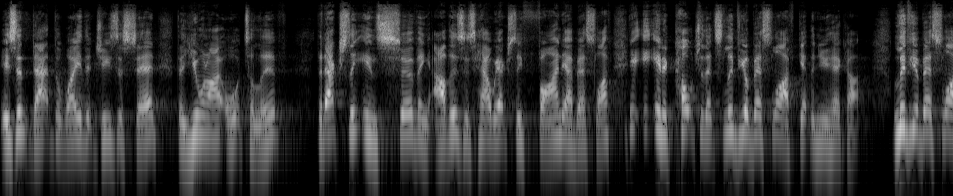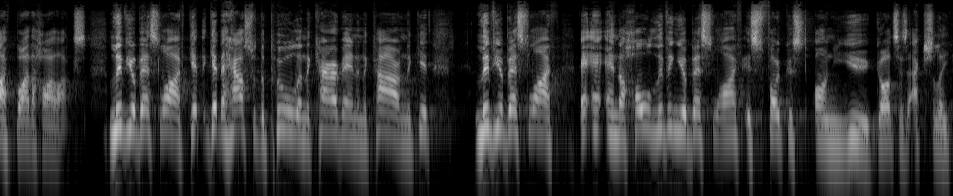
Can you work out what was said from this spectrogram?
Isn't that the way that Jesus said that you and I ought to live? That actually in serving others is how we actually find our best life. In a culture that's live your best life, get the new haircut. Live your best life, buy the Hilux. Live your best life, get, get the house with the pool and the caravan and the car and the kids live your best life. And the whole living your best life is focused on you. God says, actually,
